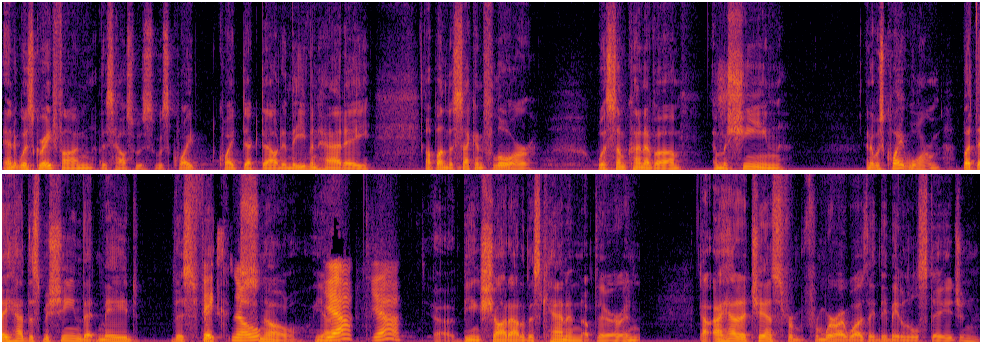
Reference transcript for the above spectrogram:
and it was great fun. This house was was quite quite decked out, and they even had a up on the second floor was some kind of a a machine, and it was quite warm. But they had this machine that made this Fake fake snow? snow. Yeah. Yeah, yeah. Uh, being shot out of this cannon up there, and I, I had a chance from from where I was. They they made a little stage and.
